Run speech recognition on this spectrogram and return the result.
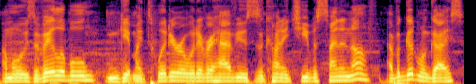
I'm always available. You can get my Twitter or whatever have you. This is Akane Chiba signing off. Have a good one, guys.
